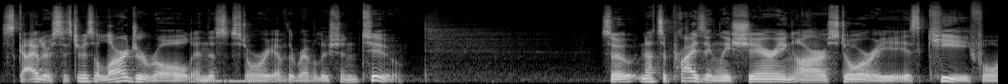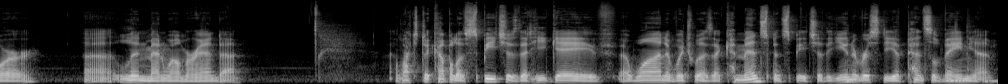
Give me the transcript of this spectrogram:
Schuyler sisters, a larger role in this story of the Revolution too. So, not surprisingly, sharing our story is key for uh, Lin Manuel Miranda. I watched a couple of speeches that he gave, uh, one of which was a commencement speech at the University of Pennsylvania.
